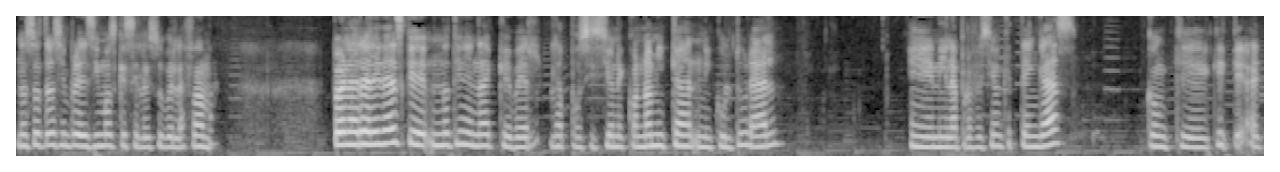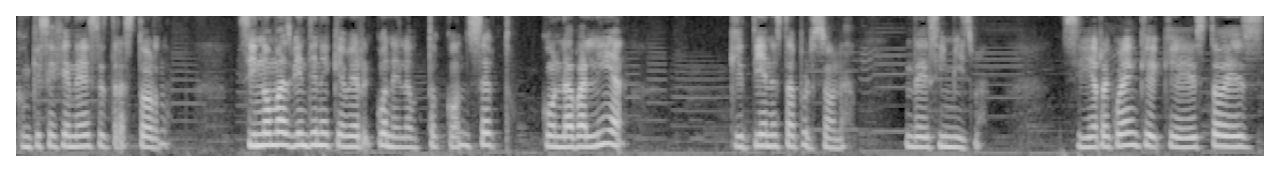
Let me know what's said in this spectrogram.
Nosotros siempre decimos que se les sube la fama. Pero la realidad es que no tiene nada que ver la posición económica ni cultural, eh, ni la profesión que tengas con que, con que se genere este trastorno, sino más bien tiene que ver con el autoconcepto, con la valía que tiene esta persona de sí misma. Sí, recuerden que, que esto es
